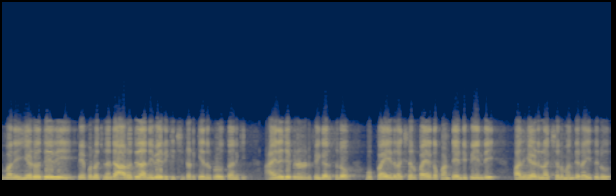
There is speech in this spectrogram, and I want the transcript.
మరి ఏడో తేదీ పేపర్లో వచ్చిందంటే ఆరో తేదీ ఆ నివేదిక ఇచ్చింటాడు కేంద్ర ప్రభుత్వానికి. ఆయనే చెప్పినటువంటి ఫిగర్స్లో ముప్పై ఐదు లక్షల పైగా పంట ఎండిపోయింది పదిహేడు లక్షల మంది రైతులు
